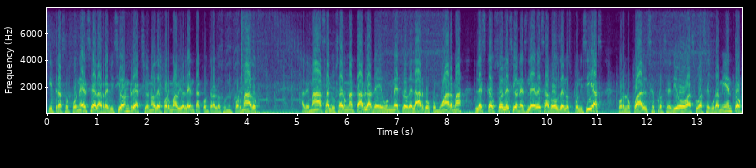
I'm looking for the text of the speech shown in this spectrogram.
y tras oponerse a la revisión reaccionó de forma violenta contra los uniformados. Además, al usar una tabla de un metro de largo como arma, les causó lesiones leves a dos de los policías, por lo cual se procedió a su aseguramiento.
